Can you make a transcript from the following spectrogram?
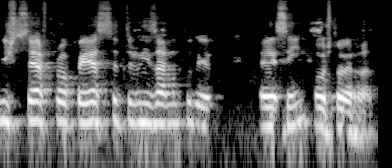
isto serve para o PS se eternizar no poder. É assim ou estou errado?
